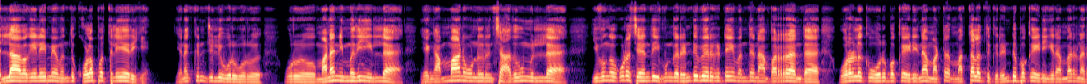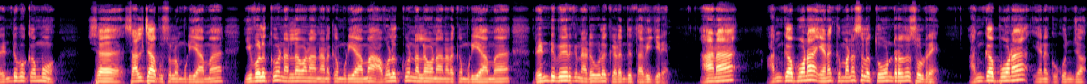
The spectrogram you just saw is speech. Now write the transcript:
எல்லா வகையிலையுமே வந்து குழப்பத்திலேயே இருக்கேன். எனக்குன்னு சொல்லி ஒரு ஒரு ஒரு மன நிம்மதியும் இல்லை. எங்கள் அம்மானு ஒன்று இருந்துச்சு அதுவும் இல்லை. இவங்க கூட சேர்ந்து இவங்க ரெண்டு பேர்கிட்டையும் வந்து நான் படுற அந்த உரலுக்கு ஒரு பக்கம் இடினா மற்ற மத்தளத்துக்கு ரெண்டு பக்கம் இடிங்கிற மாதிரி நான் ரெண்டு பக்கமும் ச சல்ஜாப்பு சொல்ல முடியாமல் இவளுக்கும் நல்லவனாக நடக்க முடியாமல் அவளுக்கும் நல்லவனாக நடக்க முடியாமல் ரெண்டு பேருக்கு நடுவில் கிடந்து தவிக்கிறேன். ஆனால் அங்கே போனால் எனக்கு மனசில் தோன்றதை சொல்கிறேன் அங்கே போனால் எனக்கு கொஞ்சம்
